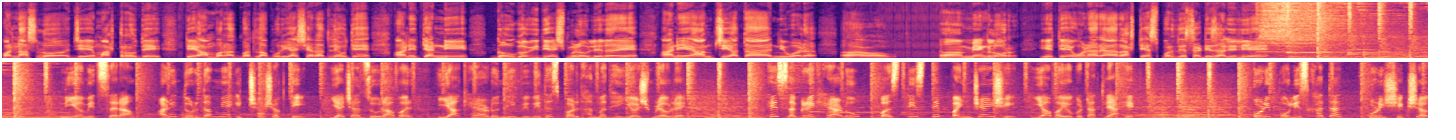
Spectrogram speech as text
पन्नास लो जे मास्टर होते ते अंबरनाथ बदलापूर या शहरातले होते आणि त्यांनी घवघवीत यश मिळवलेलं आहे. आणि आमची आता निवड मेंगलोर येथे होणाऱ्या राष्ट्रीय स्पर्धेसाठी झालेली आहे. नियमित सराव आणि दुर्दम्य इच्छाशक्ती याच्या जोरावर या खेळाडूंनी विविध स्पर्धांमध्ये यश मिळवलंय. हे सगळे खेळाडू पस्तीस ते पंच्याऐंशी या वयोगटातले आहेत. कोणी पोलीस खात्यात कोणी शिक्षक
